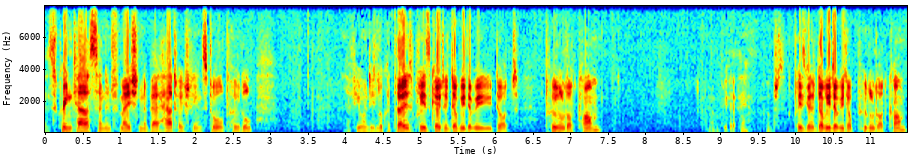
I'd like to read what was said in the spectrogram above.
screencasts and information about how to actually install PoodLL. If you want to look at those, please go to www.poodll.com. Oops. Please go to www.poodll.com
